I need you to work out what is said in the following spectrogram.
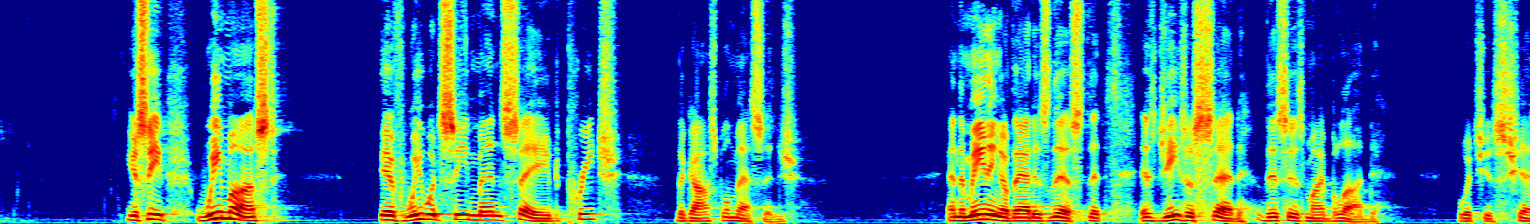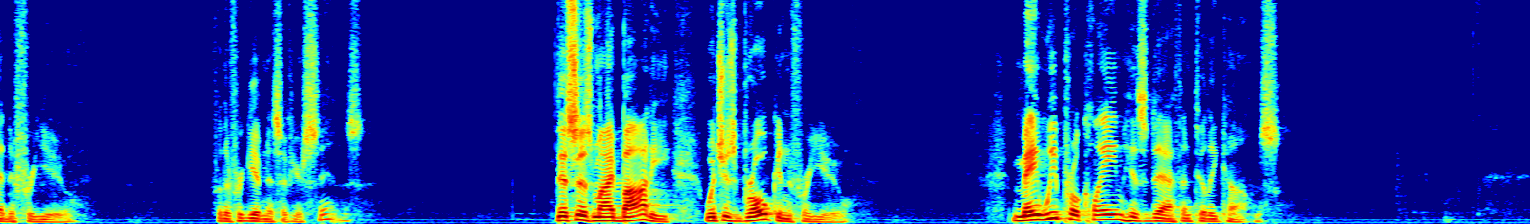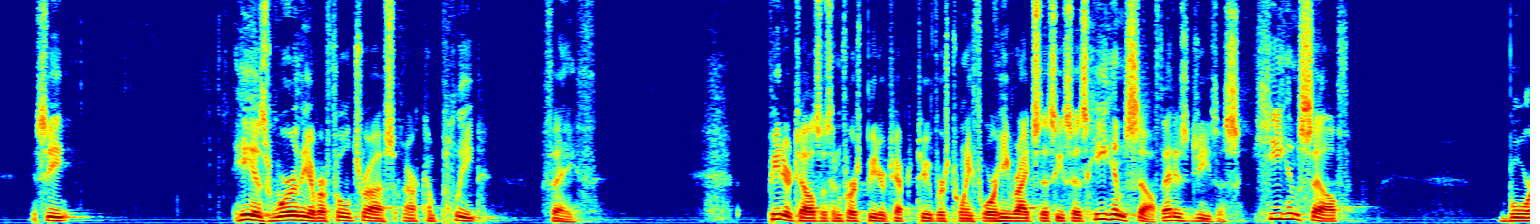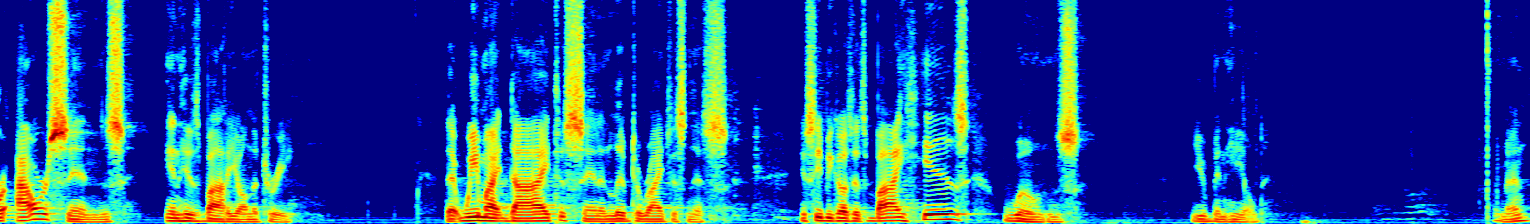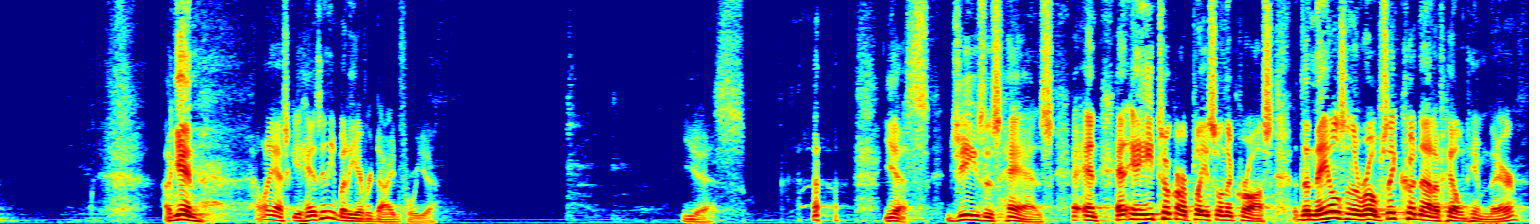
You see, we must if we would see men saved, preach the gospel message. And the meaning of that is this that as Jesus said, This is my blood, which is shed for you for the forgiveness of your sins. This is my body, which is broken for you. May we proclaim his death until he comes. You see, he is worthy of our full trust and our complete faith. Peter tells us in 1 Peter chapter 2 verse 24 he writes this. He says he himself that is Jesus he himself bore our sins in his body on the tree that we might die to sin and live to righteousness. You see because it's by his wounds you've been healed. Amen Again, I want to ask you has anybody ever died for you? Yes. yes, Jesus has. And, and, and, he took our place on the cross. The nails and the ropes, they could not have held him there.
